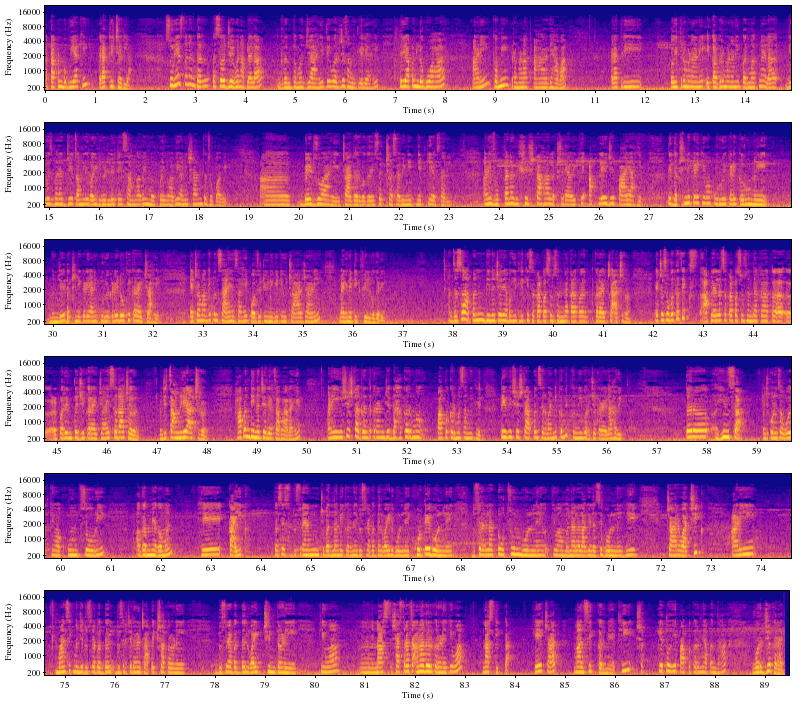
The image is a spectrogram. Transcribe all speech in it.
आता आपण बघूया की रात्रीचर्या सूर्यास्तानंतर तसं जेवण आपल्याला ग्रंथमत जे आहे ते वर्ज्य सांगितलेले आहे तरी आपण लघु आहार आणि कमी प्रमाणात आहार घ्यावा. रात्री पवित्र मनाने एकाग्र मनाने परमात्म्याला दिवसभरात जे चांगले वाईट घडले ते सांगावे मोकळे व्हावे आणि शांत झोपावे. बेड जो आहे चादर वगैरे स्वच्छ असावी नीटनेटकी असावी. आणि झोपताना विशेषतः लक्ष द्यावे की आपले जे पाय आहेत ते दक्षिणेकडे किंवा पूर्वेकडे करू नये. म्हणजे दक्षिणेकडे आणि पूर्वेकडे डोके करायचे आहे. याच्या मागे पण सायन्स आहे पॉझिटिव्ह निगेटिव्ह चार्ज आणि मॅग्नेटिक फील्ड वगैरे. जसं आपण दिनचर्या बघितली की सकाळपासून संध्याकाळपर्यंत करायचे आचरण याच्यासोबतच एक आपल्याला सकाळपासून संध्याकाळपर्यंत जे करायचे आहे सदाचरण म्हणजे चांगले आचरण हा पण दिनचर्याचा भाग आहे. आणि विशेषतः ग्रंथकारांनी जे दहा कर्म पापकर्म सांगितलेत ते विशेषतः आपण सर्वांनी कमीत कमी वर्ज्य करायला हवीत. तर हिंसा म्हणजे कोणाचा वध किंवा खून चोरी अगम्य गमन हे कायिक तसेच दुसऱ्यांची बदनामी करणे दुसऱ्याबद्दल वाईट बोलणे खोटे बोलणे दुसऱ्याला टोचून बोलणे किंवा मनाला लागेल असे बोलणे हे चार वाचिक आणि मानसिक म्हणजे दुसऱ्याबद्दल दुसऱ्याच्या धनाची अपेक्षा करणे दुसऱ्याबद्दल वाईट चिंतणे किंवा शास्त्राचा अनादर करणे किंवा नास्तिकता. हे चार मानसिक करणे आहेत. ही शक्यतो हे पापकर्मे आपण दहा वर्ज्य करावी.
